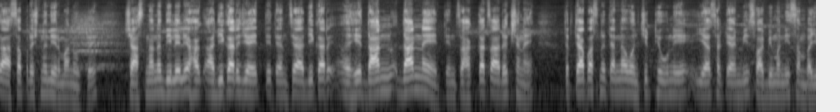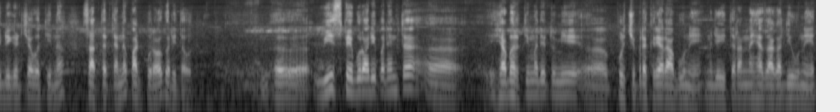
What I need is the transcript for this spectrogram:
का असा प्रश्न निर्माण होतोय? शासनानं दिलेले हक अधिकार जे आहेत ते त्यांचे अधिकार हे दान दान नाही आहेत त्यांचं हक्काचं आरक्षण आहे. तर त्यापासून त्यांना वंचित ठेवू नये यासाठी आम्ही स्वाभिमानी संभाजी ब्रिगेडच्या वतीनं सातत्यानं पाठपुरावा करीत आहोत. वीस फेब्रुवारीपर्यंत ह्या भरतीमध्ये तुम्ही पुढची प्रक्रिया राबवू नये. म्हणजे इतरांना ह्या जागा देऊ नयेत.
